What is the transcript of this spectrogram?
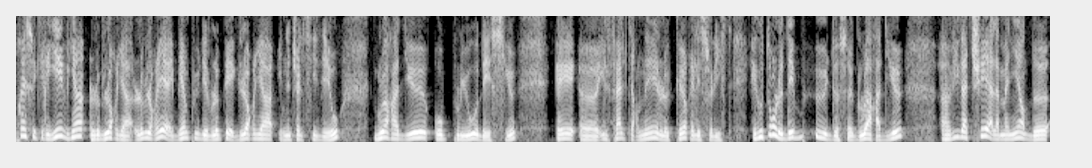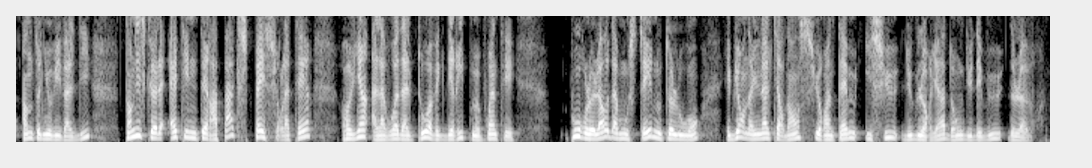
Après ce crier vient le Gloria. Le Gloria est bien plus développé. Gloria in excelsis Deo, gloire à Dieu au plus haut des cieux. Et euh, il fait alterner le chœur et les solistes. Écoutons le début de ce gloire à Dieu, un vivace à la manière de Antonio Vivaldi, tandis que Et in terra pax, paix sur la terre, revient à la voix d'alto avec des rythmes pointés. Pour le Laudamuste, nous te louons, eh bien on a une alternance sur un thème issu du Gloria, donc du début de l'œuvre.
